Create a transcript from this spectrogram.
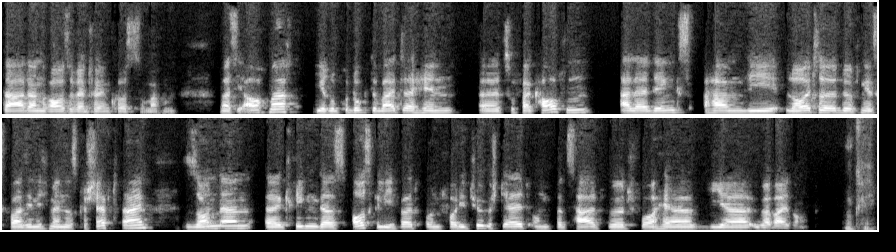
da dann raus eventuell einen Kurs zu machen. was sie auch macht, ihre Produkte weiterhin äh, zu verkaufen. Allerdings haben die Leute, dürfen jetzt quasi nicht mehr in das Geschäft rein, sondern äh, kriegen das ausgeliefert und vor die Tür gestellt und bezahlt wird vorher via Überweisung. Okay.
